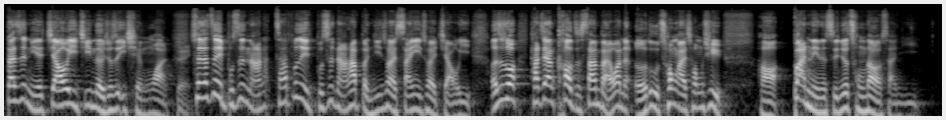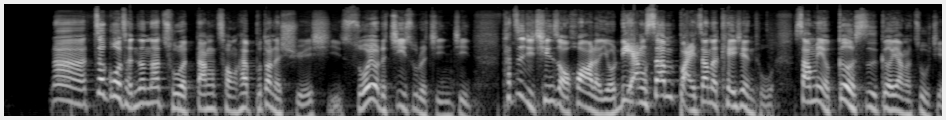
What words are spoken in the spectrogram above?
但是你的交易金额就是一千万。所以他这里不是拿他不是不是拿他本金出来三亿出来交易，而是说他这样靠着三百万的额度冲来冲去，好，半年的时间就冲到了三亿。那这过程中，他除了当冲，还不断的学习所有的技术的精进。他自己亲手画了有两三百张的 K 线图，上面有各式各样的注解。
